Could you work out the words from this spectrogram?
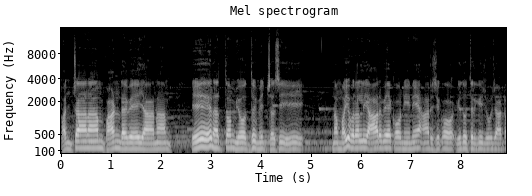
ಪಂಚಾನಾಂ ಪಾಂಡವೇಯಾನಾಂ ಏನತ್ವಂ ಯೋದ್ಧಮಿಚ್ಛಸಿ. ನಮ್ಮ ಐವರಲ್ಲಿ ಯಾರು ಬೇಕೋ ನೀನೇ ಆರಿಸಿಕೋ. ಇದು ತಿರುಗಿ ಜೂಜಾಟ.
